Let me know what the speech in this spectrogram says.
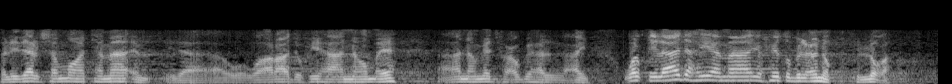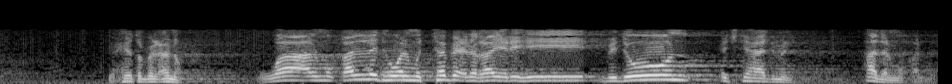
فلذلك سموها تمائم إذا وأرادوا فيها أنهم إيه أنهم يدفعوا بها العين. والقلادة هي ما يحيط بالعنق في اللغة. يحيط بالعنق. والمقلد هو المتبع لغيره بدون اجتهاد منه. هذا المقلد.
